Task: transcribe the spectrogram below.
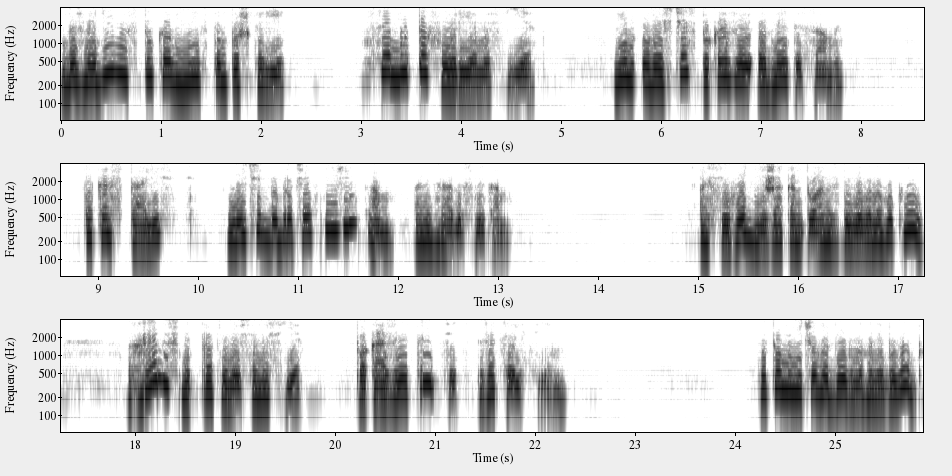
безнадійно стукав нігтем по шкалі. Це бутафорія мосьє. Він увесь час показує одне й те саме. Така сталість личить доброчесним жінкам, а не градусникам. А сьогодні Жак Антуан здивовано гукнув. Градусник прокинувся месьє. Показує 30 за Цельсієм. У тому нічого дивного не було б.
